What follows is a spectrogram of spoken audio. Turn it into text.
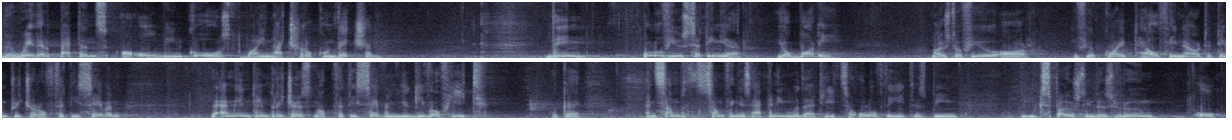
the weather patterns are all being caused by natural convection. Then, all of you sitting here, your body, most of you are, if you're quite healthy now, at a temperature of 37. The ambient temperature is not 37. You give off heat. Okay? And some, something is happening with that heat. So all of the heat is being exposed in this room. It all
